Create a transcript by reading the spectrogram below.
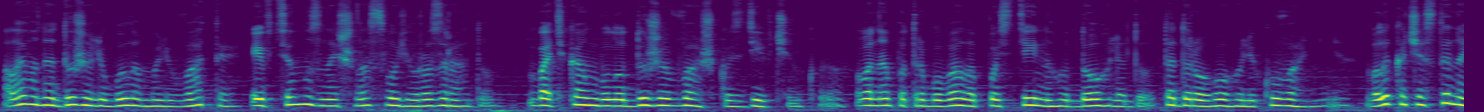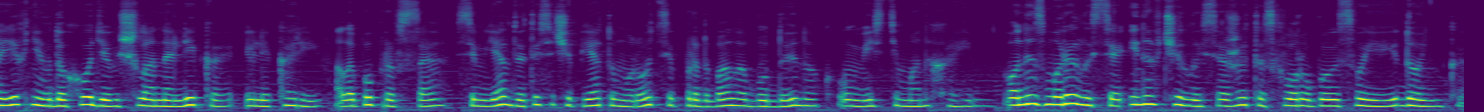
Але вона дуже любила малювати і в цьому знайшла свою розраду. Батькам було дуже важко з дівчинкою. Вона потребувала постійного догляду та дорогого лікування. Велика частина їхніх доходів йшла на ліки і лікарів. Але, попри все, сім'я в 2005 році придбала будинок у місті Манхейм. Вони змирилися і навчилися жити з хворобою своєї доньки,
